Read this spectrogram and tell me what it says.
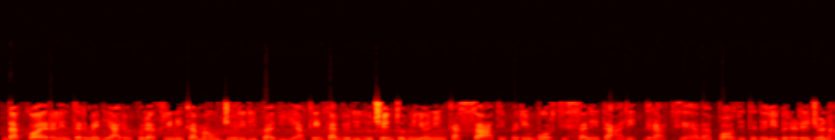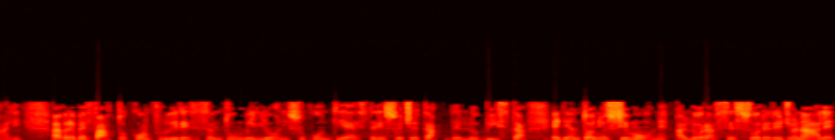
Daccò era l'intermediario con la clinica Maugeri di Pavia, che in cambio di 200 milioni incassati per rimborsi sanitari, grazie ad apposite delibere regionali, avrebbe fatto confluire 61 milioni su conti esteri e società del lobbista e di Antonio Simone, allora assessore regionale,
